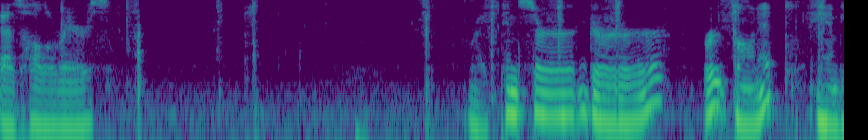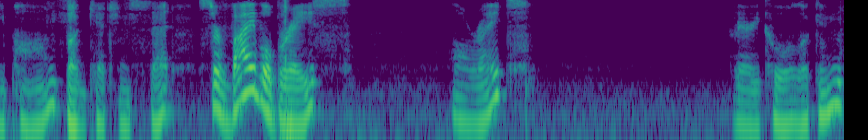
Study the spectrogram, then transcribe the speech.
as hollow rares. Right, Pinsir, Girder, Brute Bonnet, Ambipom, Bug Catching Set, Survival Brace. All right. Very cool looking.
